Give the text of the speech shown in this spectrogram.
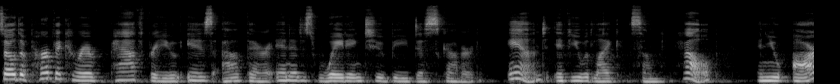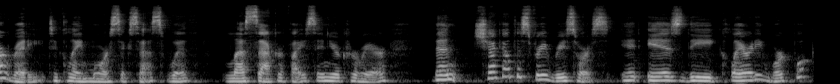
So, the perfect career path for you is out there and it is waiting to be discovered. And if you would like some help and you are ready to claim more success with less sacrifice in your career, then check out this free resource. It is the Clarity Workbook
